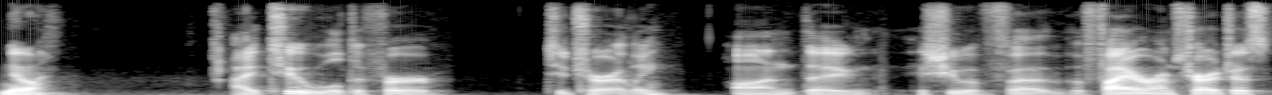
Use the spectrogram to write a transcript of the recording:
Noah, I too will defer to Charlie on the issue of uh, the firearms charges.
